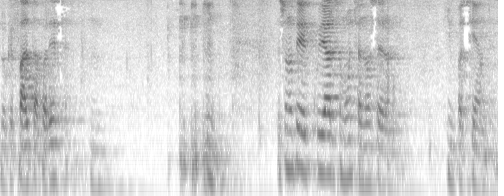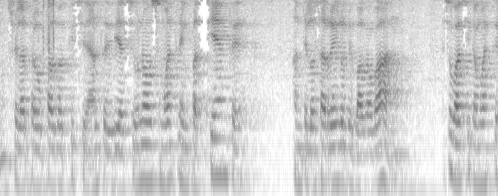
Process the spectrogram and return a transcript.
lo que falta aparece. Eso no tiene que cuidarse mucho a no ser impaciente. ¿no? Srila Prabhupada Bhaktisiddhanta diría, si uno se muestra impaciente ante los arreglos de Bhagavan, eso básicamente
